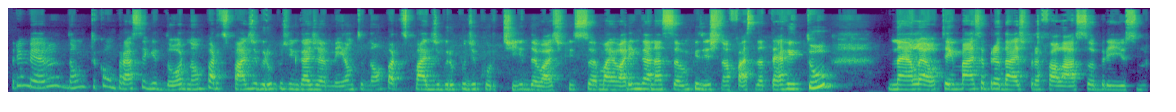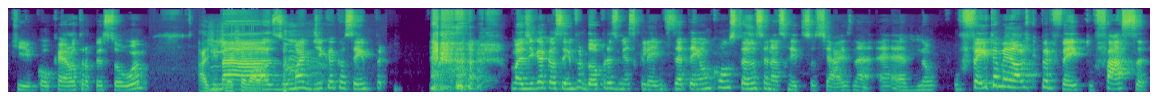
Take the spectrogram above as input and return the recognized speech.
Primeiro, não te comprar seguidor, não participar de grupo de engajamento, não participar de grupo de curtida. Eu acho que isso é a maior enganação que existe na face da Terra. E tu, né, Léo, tem mais propriedade para falar sobre isso do que qualquer outra pessoa. A gente vai chegar lá. Mas uma dica que eu sempre. uma dica que eu sempre dou para as minhas clientes é tenham constância nas redes sociais, né? É, não, o feito é melhor do que perfeito, faça.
